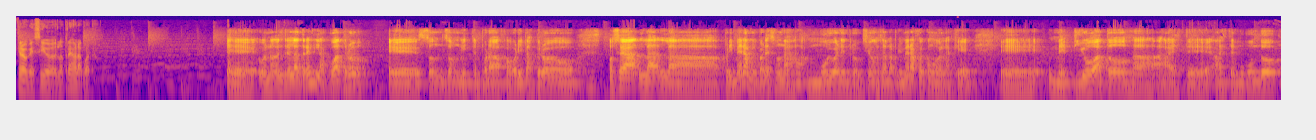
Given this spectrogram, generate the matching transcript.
Creo que sí, la 3 o la 4. Eh, bueno, entre la 3 y la 4 eh, son, son mis temporadas favoritas, pero, o sea, la, primera me parece una muy buena introducción, o sea, la primera fue como la que eh, metió a todos a, este, a este mundo,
